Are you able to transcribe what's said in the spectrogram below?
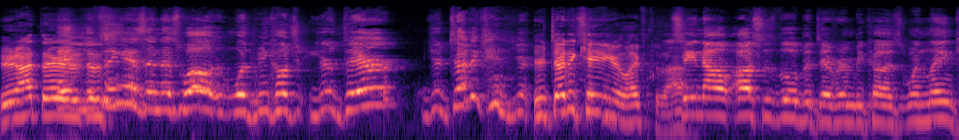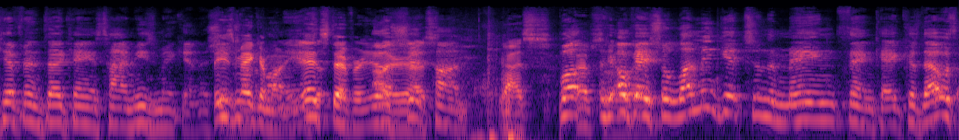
you're not there and the just. thing is, and as well with being coach, you're there. You're dedicated. You're, You're dedicating your life to that. See now, us is a little bit different because when Lane Kiffin's dedicating his time, he's making a shit He's ton making of money. He's It's a, different. a Yeah, shit yes. ton. Yes. But Absolutely. okay, so let me get to the main thing, okay? Because that was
